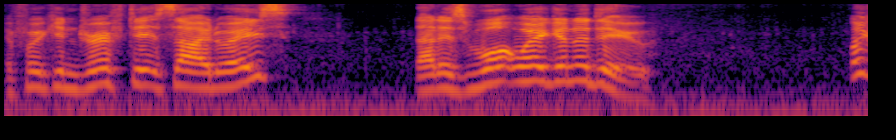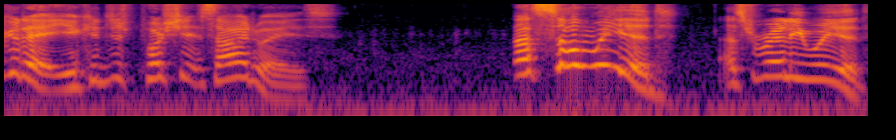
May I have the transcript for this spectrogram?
If we can drift it sideways, that is what we're gonna do. Look at it, you can just push it sideways. That's so weird. That's really weird.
